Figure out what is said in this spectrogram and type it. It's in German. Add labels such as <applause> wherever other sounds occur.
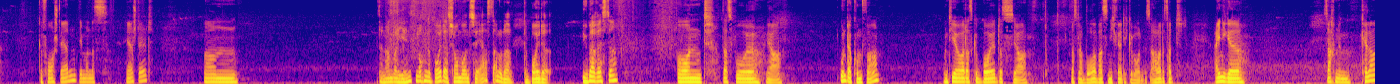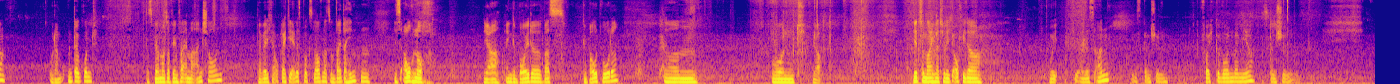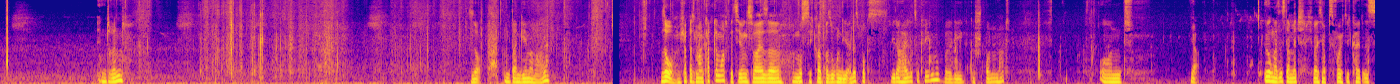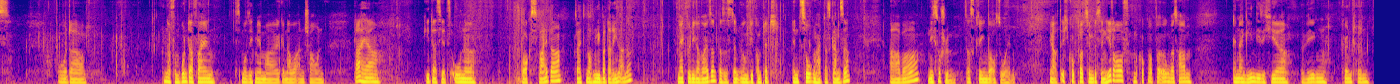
geforscht werden, wie man das herstellt. Ähm, dann haben wir hier hinten noch ein Gebäude, das schauen wir uns zuerst an, oder Gebäude Überreste und das wohl ja Unterkunft war. Und hier war das Gebäude, das ja das Labor, was nicht fertig geworden ist. Aber das hat einige Sachen im Keller oder im Untergrund. Das werden wir uns auf jeden Fall einmal anschauen. Da werde ich dann auch gleich die Alice-Box laufen lassen. Und weiter hinten ist auch noch ja, ein Gebäude, was gebaut wurde. Ähm, und ja. Hierzu mache ich natürlich auch wieder ui, die alles an. Die ist ganz schön feucht geworden bei mir. Ist ganz schön innen drin. So, und dann gehen wir mal. So, ich habe jetzt mal einen Cut gemacht, beziehungsweise musste ich gerade versuchen, die Alice-Box wieder heile zu kriegen, weil die gesponnen hat. Und ja, irgendwas ist damit. Ich weiß nicht, ob es Feuchtigkeit ist oder nur vom Runterfallen. Das muss ich mir mal genauer anschauen. Daher geht das jetzt ohne Box weiter. Vielleicht noch nur die Batterien alle. Merkwürdigerweise, dass es dann irgendwie komplett entzogen hat, das Ganze. Aber nicht so schlimm. Das kriegen wir auch so hin. Ja, ich gucke trotzdem ein bisschen hier drauf. Mal gucken, ob wir irgendwas haben. Energien, die sich hier bewegen könnten.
